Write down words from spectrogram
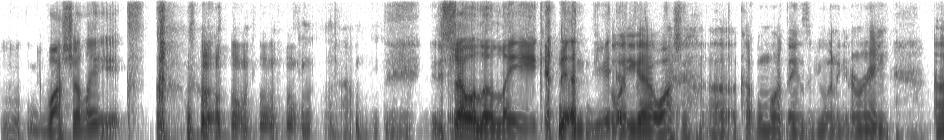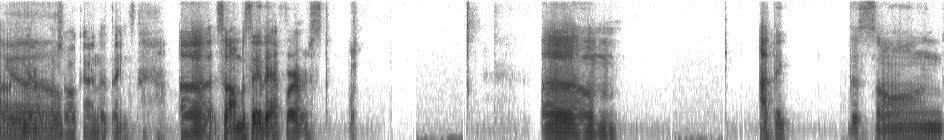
You wash your legs. Show a little leg. well, you gotta wash a, a, couple more things if you want to get a ring. Uh, yeah. You gotta wash all kind of things. Uh, so I'm gonna say that first. Um, I think the song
